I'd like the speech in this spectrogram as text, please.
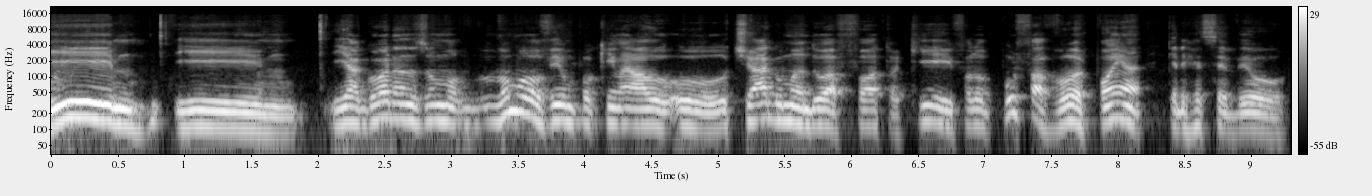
E, e, e agora nós vamos, vamos ouvir um pouquinho. mais. o, o, o Tiago mandou a foto aqui e falou: por favor, ponha que ele recebeu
